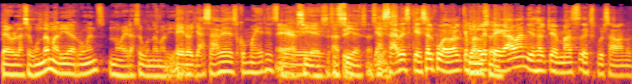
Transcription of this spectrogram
Pero la segunda María de Rubens no era segunda María. Pero ya sabes cómo eres, Eh, güey. así es, Eso así sí. es, así ya es. sabes que es el jugador al que Yo más le sé. pegaban y es al que más expulsaban, güey.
